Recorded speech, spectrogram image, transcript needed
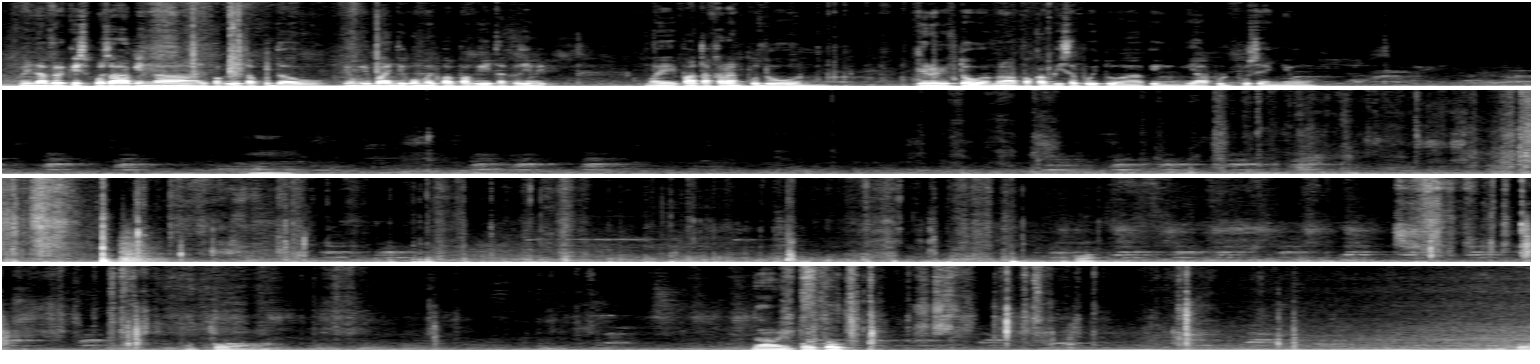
May nag-request po sa akin na ipakita ko daw. Yung iba hindi ko may papakita kasi may, may patakaran po doon. Pero ito, napakabisa po ito aking i-upload po sa inyo. Dami po ito. Opo.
